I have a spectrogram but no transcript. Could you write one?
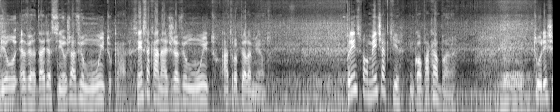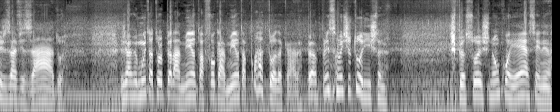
Eu, é verdade assim, eu já vi muito, cara. Sem sacanagem, já vi muito atropelamento. Principalmente aqui, em Copacabana. Turista desavisado já vi muito atropelamento, afogamento, a porra toda, cara. Principalmente de turista, né? As pessoas não conhecem, né?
